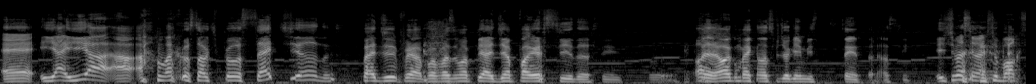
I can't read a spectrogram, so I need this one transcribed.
É, e aí a, a, a Microsoft pegou sete anos pra, pra, pra, fazer uma piadinha parecida, assim. Tipo, olha, olha como é que o nosso videogame senta, assim. E tipo assim, o Xbox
